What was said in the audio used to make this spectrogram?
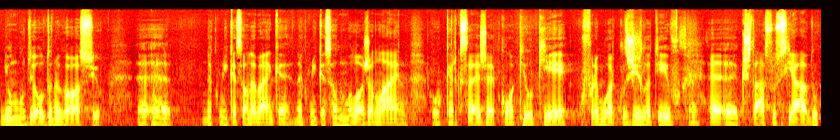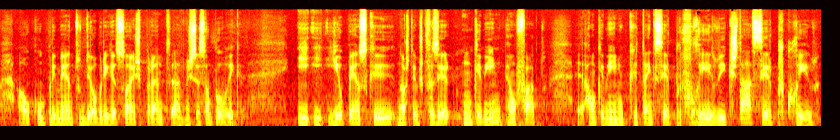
de um modelo de negócio uh, uh, na comunicação da banca, na comunicação numa loja online, ou o que quer que seja, com aquilo que é o framework legislativo que está associado ao cumprimento de obrigações perante a administração pública. E, e, e, eu penso que nós temos que fazer um caminho, é um facto, há um caminho que tem que ser percorrido e que está a ser percorrido,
